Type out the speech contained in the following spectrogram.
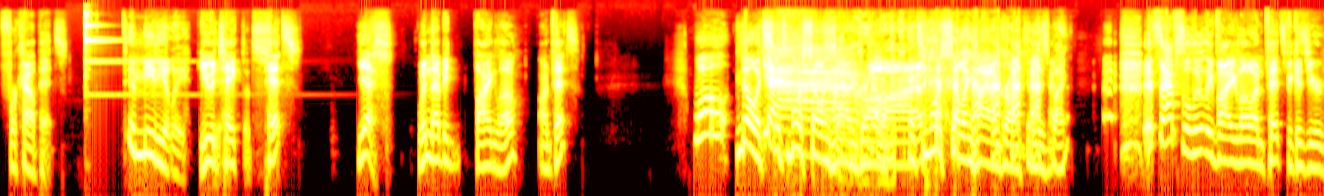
for Kyle Pitts? Immediately. You would Yeah, take that's- Pitts? Yes. Wouldn't that be buying low on Pitts? Well, no, it's it's more selling high on Gronk. on. It's more selling high on Gronk than it is buying. It's absolutely buying low on Pitts because you're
